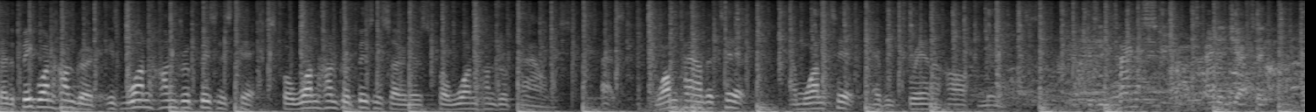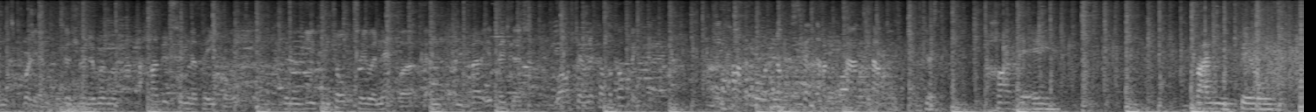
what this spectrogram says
So the Big 100 is 100 business tips for 100 business owners for 100 pounds. That's one pound a tip and one tip every three and a half minutes. It's intense, it's energetic, and it's brilliant because you're in a room of 100 similar people who you can talk to and network and, and develop your business whilst having a cup of coffee. You can't afford not to spend £100. Just hard hitting, value filled.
